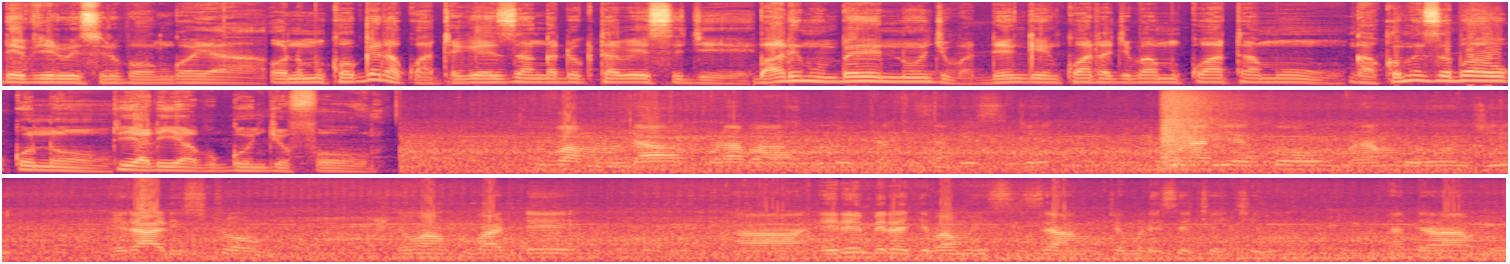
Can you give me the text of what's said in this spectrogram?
david louis rubongoya ono mu kwogera kwategeeza nga dr. Besigye baali mu mbeera ennungi wadde ng'enkwata gye bamukwatamu ng'akomezebwawo kuno tiyali ya bugunjufu tuva munda kulaba dr kiza besigye tumulabyeko mulamu bulungi era ali strong. Newankubadde era embeera gye bamuyisizaamu temulese kyekimu naddala mu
